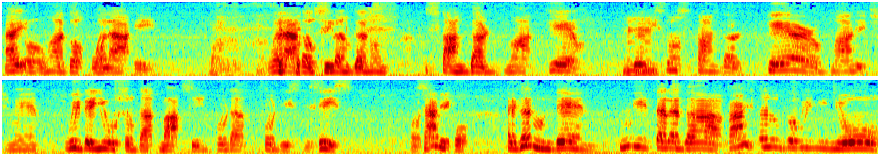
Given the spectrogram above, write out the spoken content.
ay, oo nga, Doc, wala eh. Wala daw silang ganong standard ma- care. There Mhm. is no standard care management with the use of that vaccine for that for this disease. O sabi ko, ay ganun din. Hindi talaga, kahit anong gawin ninyo,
